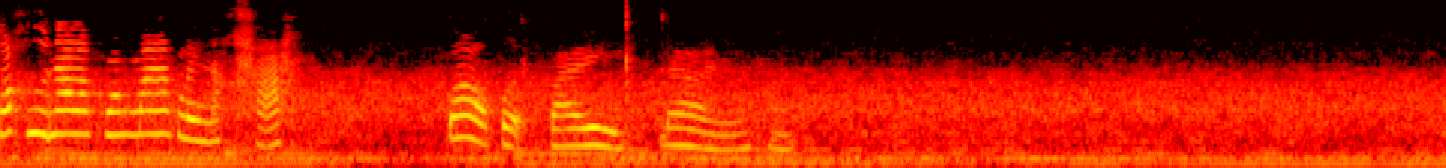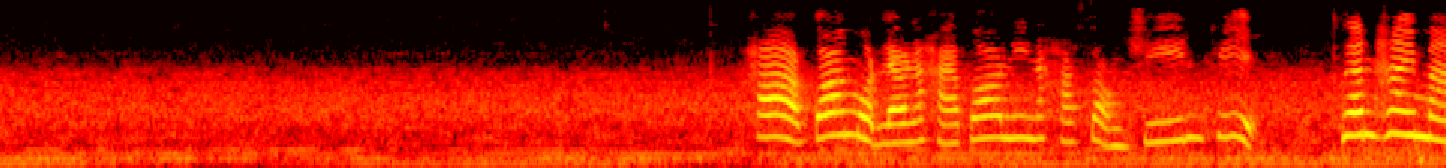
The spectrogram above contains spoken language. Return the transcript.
ก็คือน่ารักมากๆเลยนะคะ ก็เปิดไฟได้นะคะค่ะก็หมดแล้วนะคะ ก็นี่นะคะสองชิ้นที่เพื่อนให้มา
